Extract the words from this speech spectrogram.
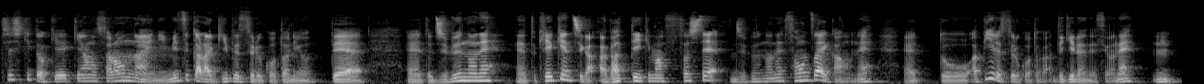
知識と経験をサロン内に自らギブすることによって、えっ、ー、と、自分のね、えっ、ー、と、経験値が上がっていきます。そして、自分のね、存在感をね、えっ、ー、と、アピールすることができるんですよね。うん。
